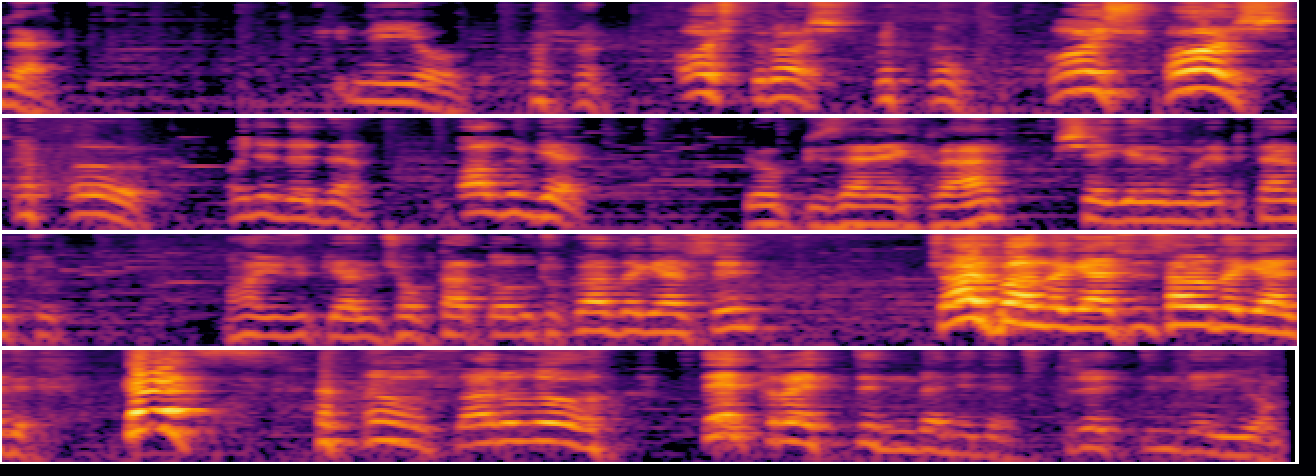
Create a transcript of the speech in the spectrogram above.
Güzel. Şimdi iyi oldu. Hoştur hoş. hoş hoş. Hadi dedem. Kaldır gel. Çok güzel ekran. Bir şey gelir buraya. Bir tane tut. Aha yüzük geldi. Çok tatlı oldu. Turkuaz da gelsin. Çarpan da gelsin. Saru da geldi. Kaç! Sarılı. Titrettin beni de. Titrettin de yiyorum.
